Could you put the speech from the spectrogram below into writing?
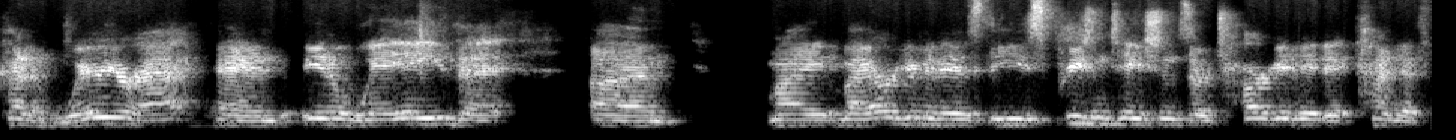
kind of where you're at and in a way that um, my, my argument is these presentations are targeted at kind of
